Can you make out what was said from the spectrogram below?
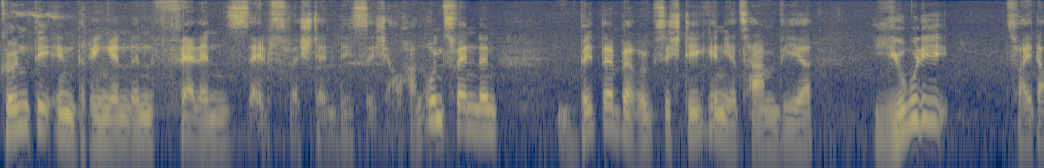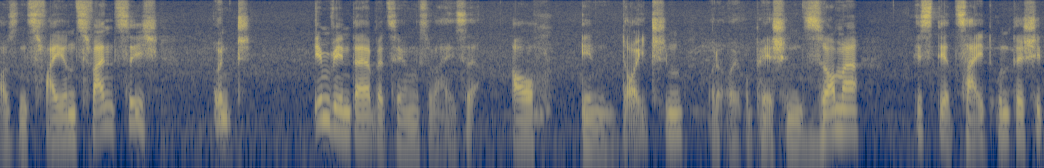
könnt ihr in dringenden Fällen selbstverständlich sich auch an uns wenden. Bitte berücksichtigen, jetzt haben wir Juli 2022 und im Winter bzw. auch im deutschen oder europäischen Sommer ist der Zeitunterschied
